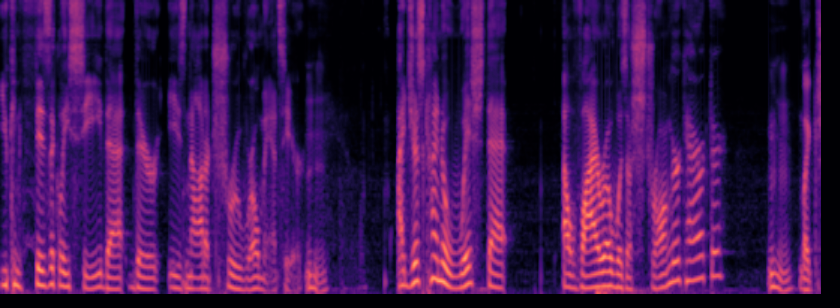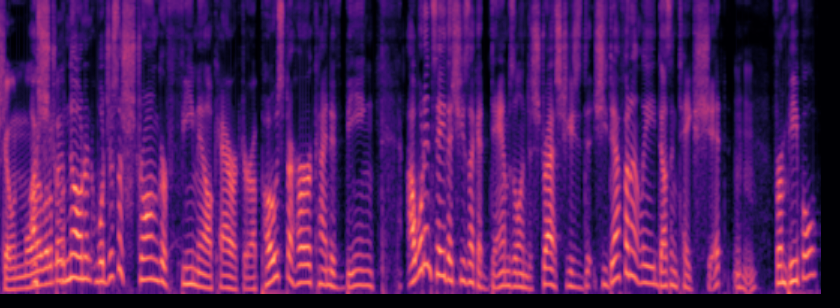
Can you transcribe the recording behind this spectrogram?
you can physically see that there is not a true romance here. I just kind of wish that Elvira was a stronger character. hmm Like shown more a, little str- bit. No, no, no, well, just a stronger female character, opposed to her kind of being. I wouldn't say that she's like a damsel in distress. She's she definitely doesn't take shit from people,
